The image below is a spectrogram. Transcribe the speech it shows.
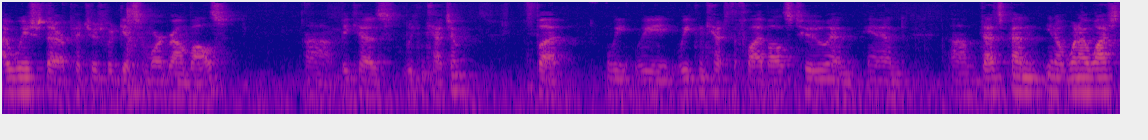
I wish that our pitchers would get some more ground balls uh, because we can catch them, but we, we, we can catch the fly balls too, and and um, that's been, you know, when I watched,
